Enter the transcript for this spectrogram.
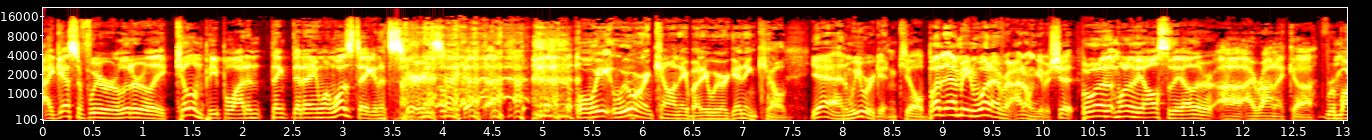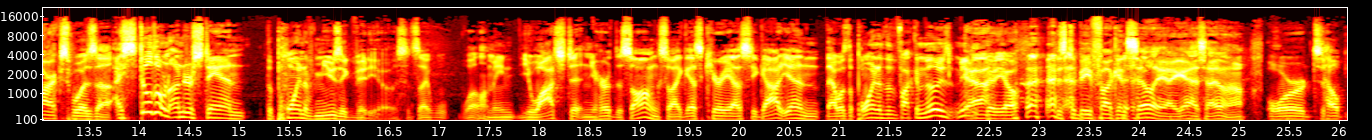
I guess if we were literally killing people, I didn't think that anyone was taking it seriously. well, we, we weren't killing anybody. We were getting killed. yeah, and we were getting killed. But I mean, whatever. I don't give a shit. But one of the, one of the also the other uh, ironic uh, remarks was uh, I still don't understand the point of music videos. It's like, well, I mean, you watched it and you heard the song, so I guess curiosity got you, and that was the point of the fucking music, music Yeah. video, Just to be fucking silly, I guess. I don't know. or to help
